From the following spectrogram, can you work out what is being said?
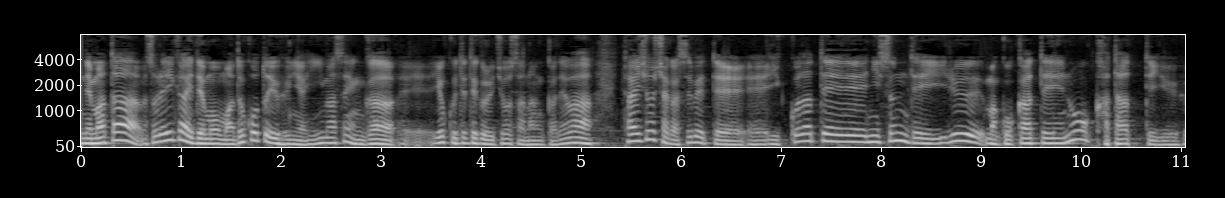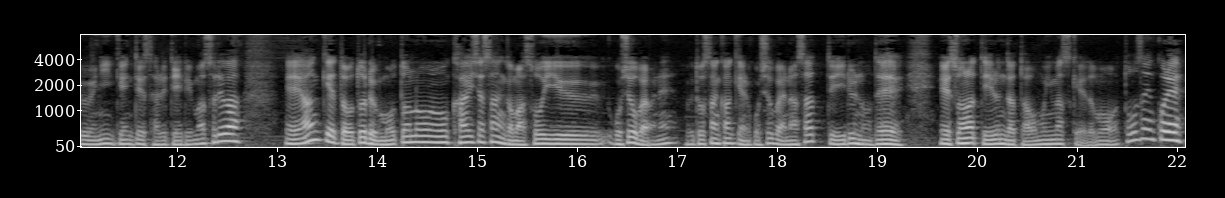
で、また、それ以外でも、まあ、どこというふうには言いませんが、えー、よく出てくる調査なんかでは、対象者がすべて、えー、一戸建てに住んでいる、まあ、ご家庭の方っていうふうに限定されている。まあ、それは、えー、アンケートを取る元の会社さんが、まあ、そういうご商売はね、不動産関係のご商売をなさっているので、えー、そうなっているんだとは思いますけれども、当然これ、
